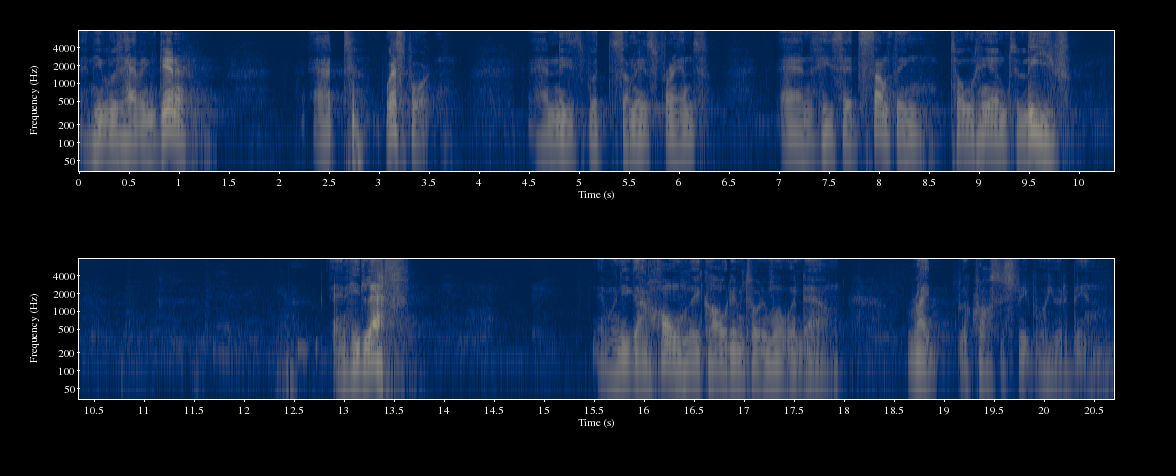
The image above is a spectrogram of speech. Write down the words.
and he was having dinner at Westport, and he's with some of his friends, and he said something told him to leave. And he left. And when he got home, they called him and told him what went down right across the street where he would have been.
